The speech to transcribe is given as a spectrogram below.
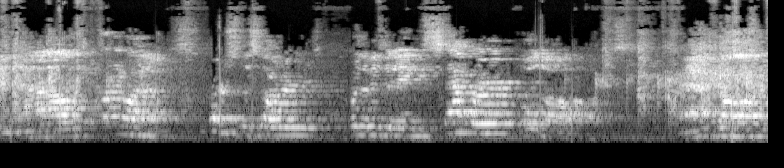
And now. First, starters for the visiting Stafford Bulldogs. Guard,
